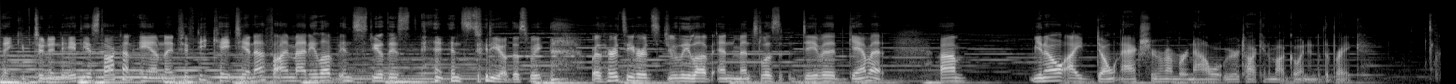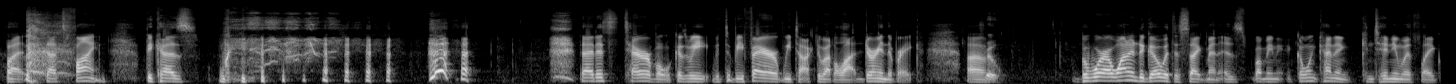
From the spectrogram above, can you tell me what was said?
Thank you for tuning in to Atheist Talk on AM 950 KTNF. I'm Maddie Love in studio this in studio this week with Hertzy Hertz, Julie Love, and mentalist David Gamut. Um, you know, I don't actually remember now what we were talking about going into the break. but that's fine because we that is terrible because we, to be fair, we talked about a lot during the break. Um, True. But where I wanted to go with this segment is, I mean, going kind of continue with like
